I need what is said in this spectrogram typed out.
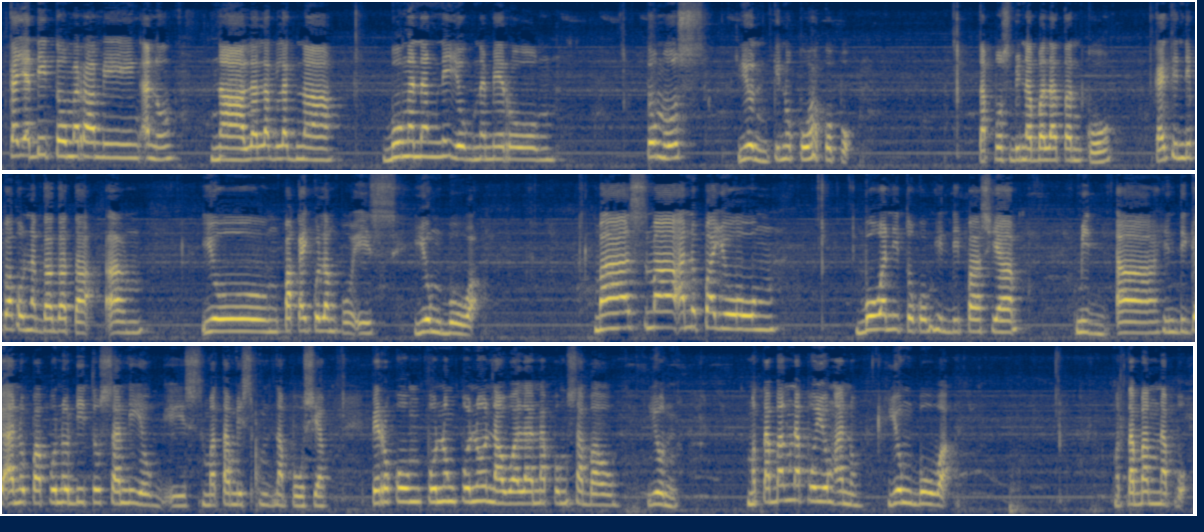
Kaya dito maraming ano, na lalaglag na bunga ng niyog na merong tumos. Yun, kinukuha ko po. Tapos binabalatan ko. Kahit hindi pa ako naggagata, um, yung pakay ko lang po is yung buwa. Mas maano pa yung buwa nito kung hindi pa siya mid, uh, hindi gaano pa puno dito sa niyog is matamis na po siya. Pero kung punong-puno na wala na pong sabaw, yun. Matabang na po yung ano, yung buwa. Matabang na po.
